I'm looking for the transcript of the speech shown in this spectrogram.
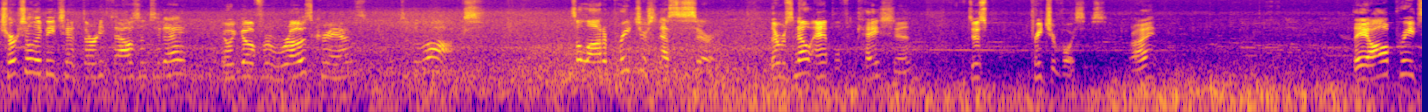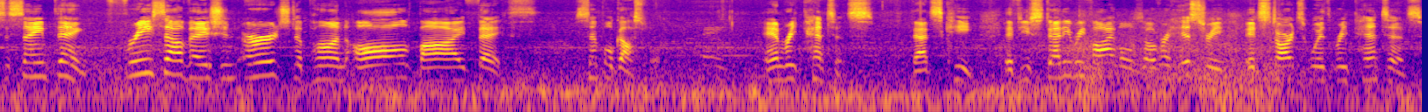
Church on the Beach had 30,000 today, it would go from Rosecrans to the Rocks. It's a lot of preachers necessary. There was no amplification, just preacher voices, right? They all preach the same thing free salvation urged upon all by faith. Simple gospel. And repentance. That's key. If you study revivals over history, it starts with repentance,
